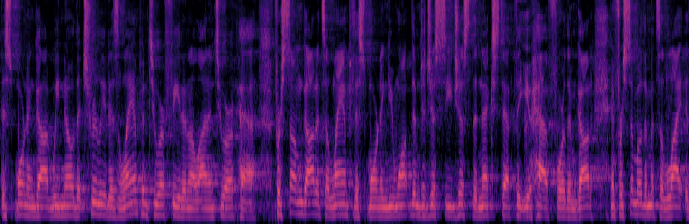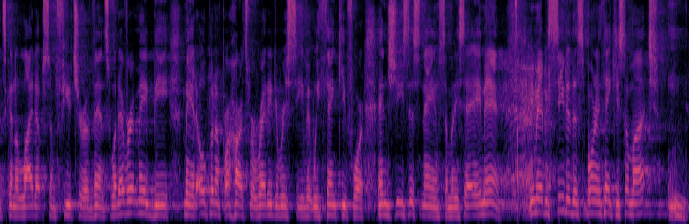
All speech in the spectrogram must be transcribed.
This morning, God, we know that truly it is a lamp unto our feet and a light unto our path. For some, God, it's a lamp this morning. You want them to just see just the next step that you have for them, God. And for some of them, it's a light. It's going to light up some future events. Whatever it may be, may it open up our hearts. We're ready to receive it. We thank you for it. In Jesus' name, somebody say amen. amen. You may be seated this morning. Thank you so much.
